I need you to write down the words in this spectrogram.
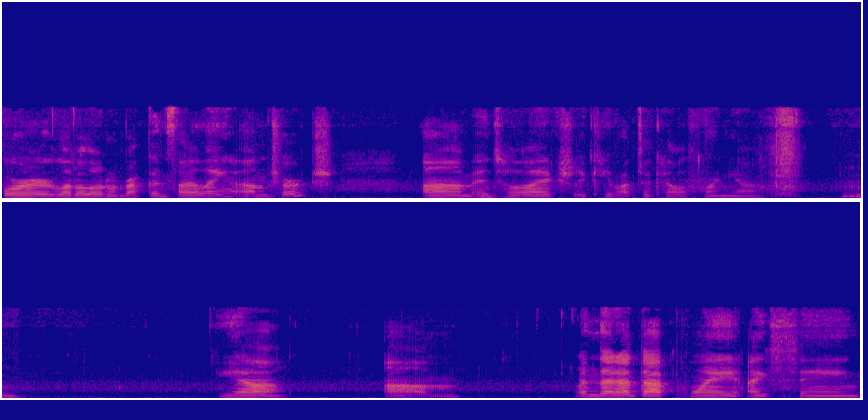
or let alone a reconciling um church um, until I actually came out to California. Mm. Yeah. Um, and then at that point, I think.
